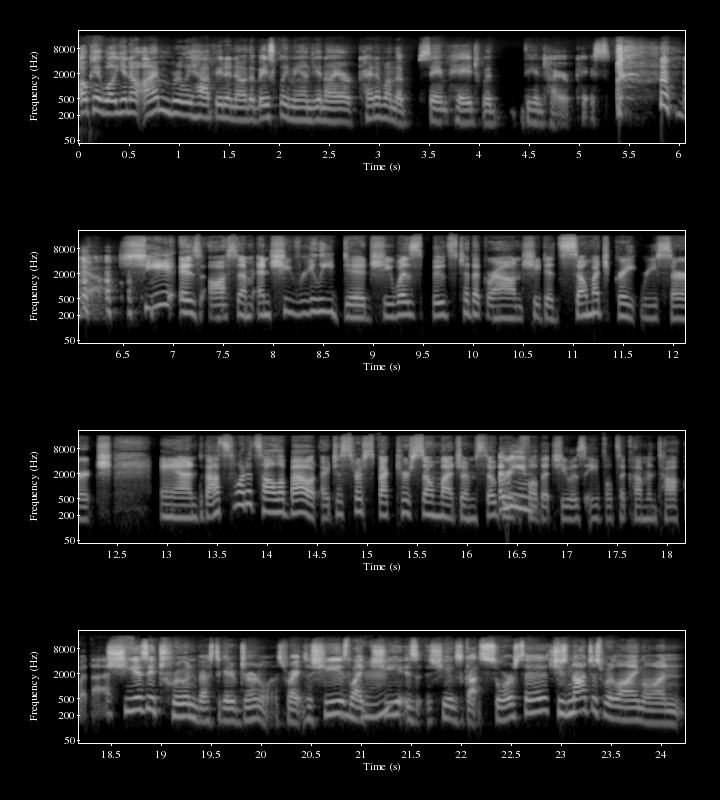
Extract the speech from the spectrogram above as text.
Okay, well, you know, I'm really happy to know that basically Mandy and I are kind of on the same page with the entire case. Yeah. she is awesome. And she really did. She was boots to the ground. She did so much great research. And that's what it's all about. I just respect her so much. I'm so I mean- grateful that she was able to come and talk with us. She is a true investigative journalist, right? So she is like Mhm. she is she has got sources. She's not just relying on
